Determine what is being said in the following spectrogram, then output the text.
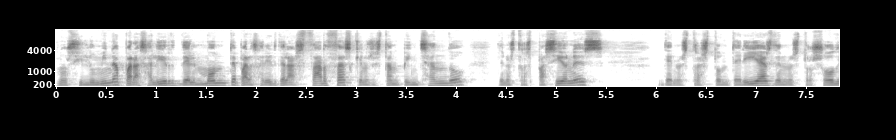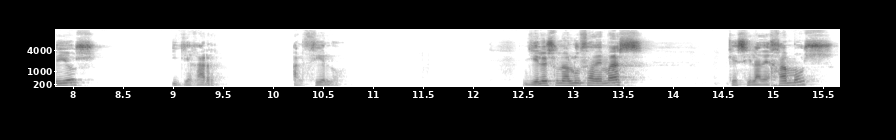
nos ilumina para salir del monte, para salir de las zarzas que nos están pinchando, de nuestras pasiones, de nuestras tonterías, de nuestros odios y llegar al cielo. Y Él es una luz además que si la dejamos,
